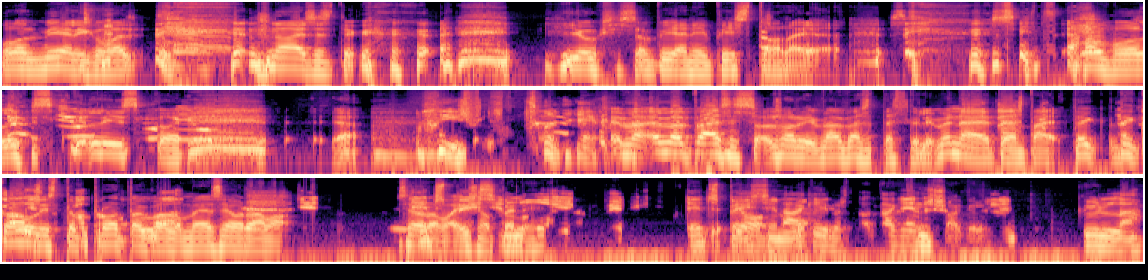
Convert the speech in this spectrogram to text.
mulla on mielikuva naisesta, hiuksissa on pieniä pistooleja. Sitten se ampuu lis, liskoin. Ja en, mä, en mä pääse, so- sori, mä en pääse tästä yli. Mennään eteenpäin. Te, te kallistu protokollo meidän seuraava, seuraava iso peli. Dead Joo, Spacein tää kiinnostaa. Tää kiinnostaa kyllä. Kyllä.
